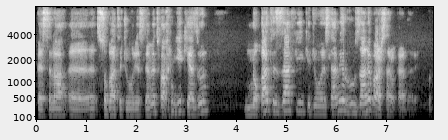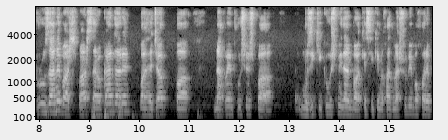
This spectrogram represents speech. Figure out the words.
به اصطلاح ثبات جمهوری اسلامی. اتفاقا یکی از اون نقاط ضعفی که جمهوری اسلامی روزانه باش سر و کار داره. روزانه باش باش سر و کار داره با حجاب با نحوه پوشش با موزیکی گوش میدن با کسی که می‌خواد مشروبی بخوره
